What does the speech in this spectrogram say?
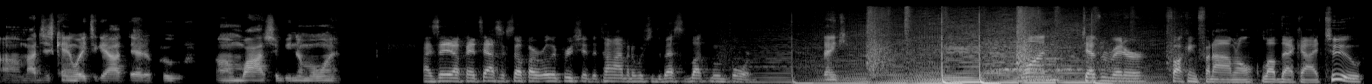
um, I just can't wait to get out there to prove um, why I should be number one. Isaiah, fantastic stuff. I really appreciate the time and I wish you the best of luck moving forward. Thank you. One, Desmond Ridder, fucking phenomenal. Love that guy. Two,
